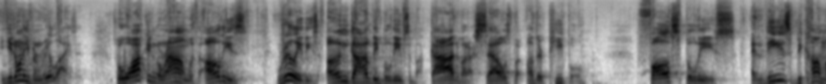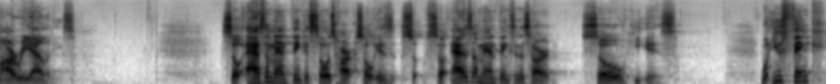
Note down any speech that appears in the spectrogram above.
and you don't even realize it. So we're walking around with all these, really, these ungodly beliefs about God, about ourselves, about other people, false beliefs, and these become our realities. So as a man thinketh, so his heart, so is so, so as a man thinks in his heart, so he is. What you think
